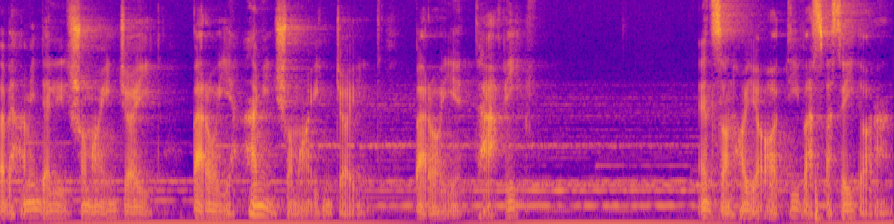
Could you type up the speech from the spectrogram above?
و به همین دلیل شما اینجایید. برای همین شما اینجایید. برای تغییر. انسان های عادی وسوسه ای دارند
